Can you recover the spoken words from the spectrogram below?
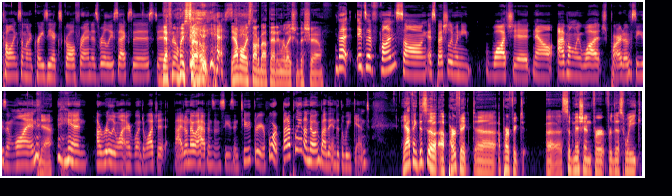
calling someone a crazy ex-girlfriend is really sexist. And, Definitely so. yes. Yeah, I've always thought about that in relation to this show. But it's a fun song, especially when you watch it. Now, I've only watched part of season 1. Yeah. And I really want everyone to watch it. I don't know what happens in season 2, 3 or 4, but I plan on knowing by the end of the weekend. Yeah, I think this is a, a perfect uh, a perfect uh, submission for for this week.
